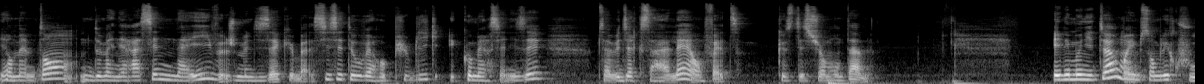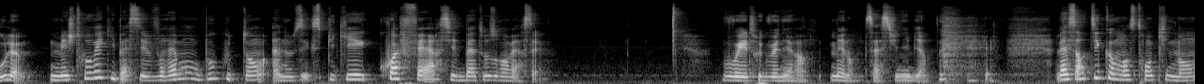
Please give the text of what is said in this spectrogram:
Et en même temps, de manière assez naïve, je me disais que bah, si c'était ouvert au public et commercialisé, ça veut dire que ça allait en fait, que c'était surmontable. Et les moniteurs, moi, ils me semblaient cool, mais je trouvais qu'ils passaient vraiment beaucoup de temps à nous expliquer quoi faire si le bateau se renversait. Vous voyez le truc venir, hein mais non, ça se finit bien. La sortie commence tranquillement,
